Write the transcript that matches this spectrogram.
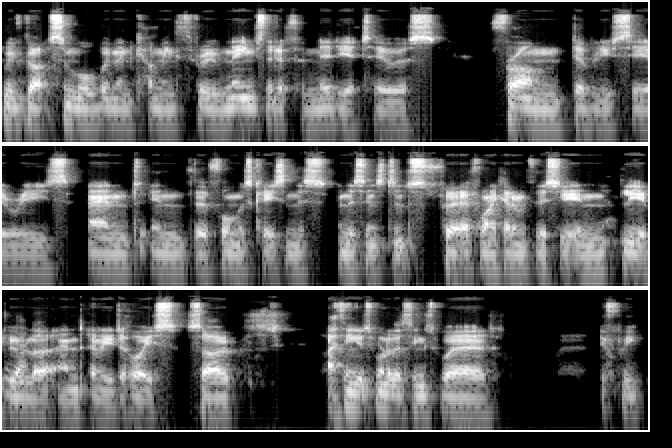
we've got some more women coming through, names that are familiar to us, from W Series and in the former's case in this in this instance for F1 Academy for this year in Leah Buhler yeah. and Emely de Heus. So I think it's one of the things where if we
